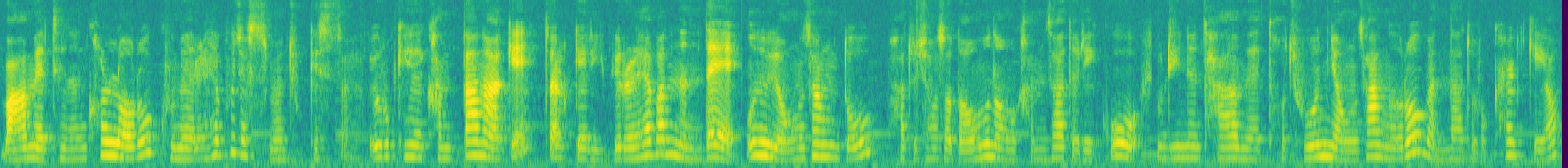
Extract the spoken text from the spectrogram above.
마음에 드는 컬러로 구매를 해보셨으면 좋겠어요. 이렇게 간단하게 짧게 리뷰를 해봤는데 오늘 영상도 봐주셔서 너무너무 감사드리고 우리는 다음에 더 좋은 영상으로 만나도록 할게요.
